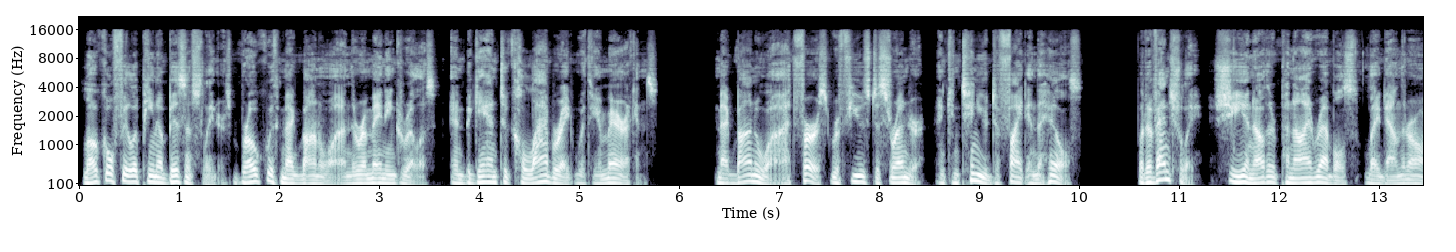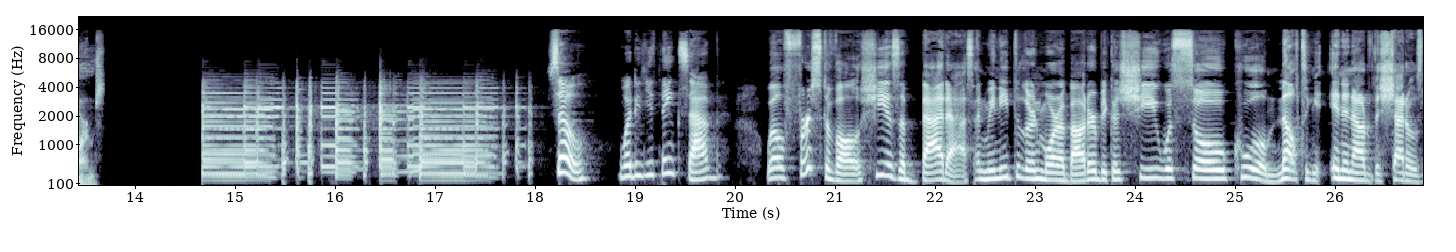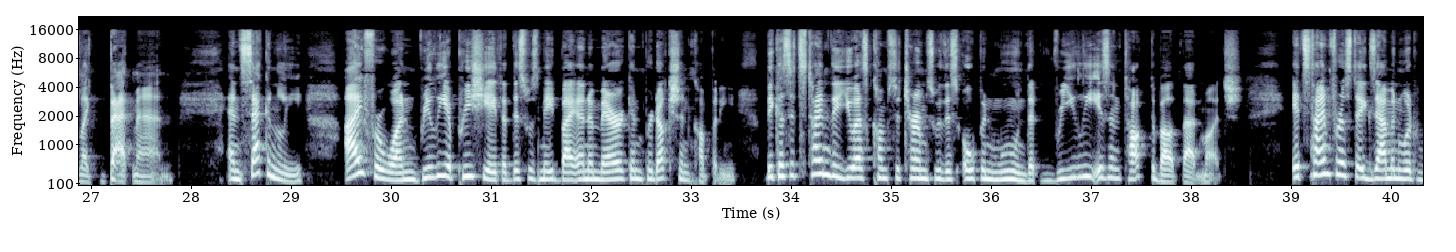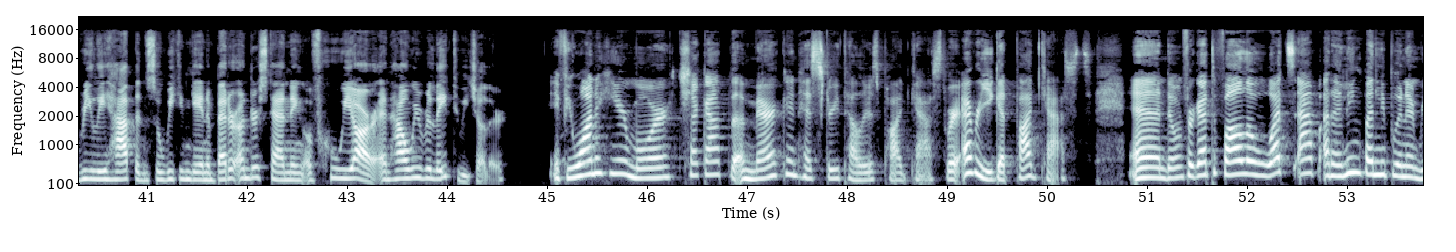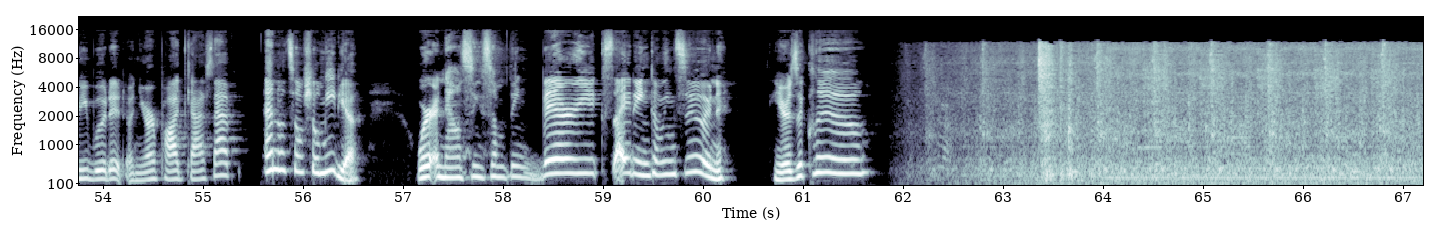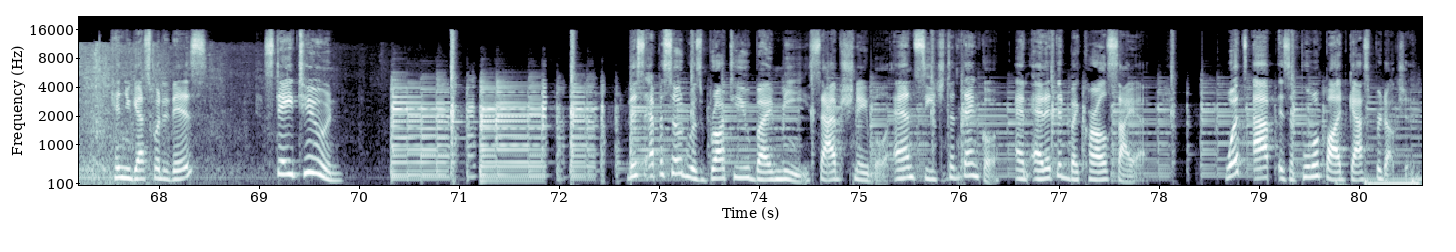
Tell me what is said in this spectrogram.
Local Filipino business leaders broke with Magbanua and the remaining guerrillas and began to collaborate with the Americans. Magbanua at first refused to surrender and continued to fight in the hills, but eventually she and other Panay rebels laid down their arms. So, what did you think, Sab? Well, first of all, she is a badass, and we need to learn more about her because she was so cool, melting in and out of the shadows like Batman. And secondly, I, for one, really appreciate that this was made by an American production company because it's time the US comes to terms with this open wound that really isn't talked about that much. It's time for us to examine what really happened so we can gain a better understanding of who we are and how we relate to each other. If you want to hear more, check out the American History Tellers podcast wherever you get podcasts. And don't forget to follow What's AP Araling Panlipunan Rebooted on your podcast app and on social media. We're announcing something very exciting coming soon. Here's a clue. Can you guess what it is? Stay tuned. This episode was brought to you by me, Sab Schnabel, and Siege Tantenko, and edited by Carl Saya. What's AP is a Puma podcast production.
